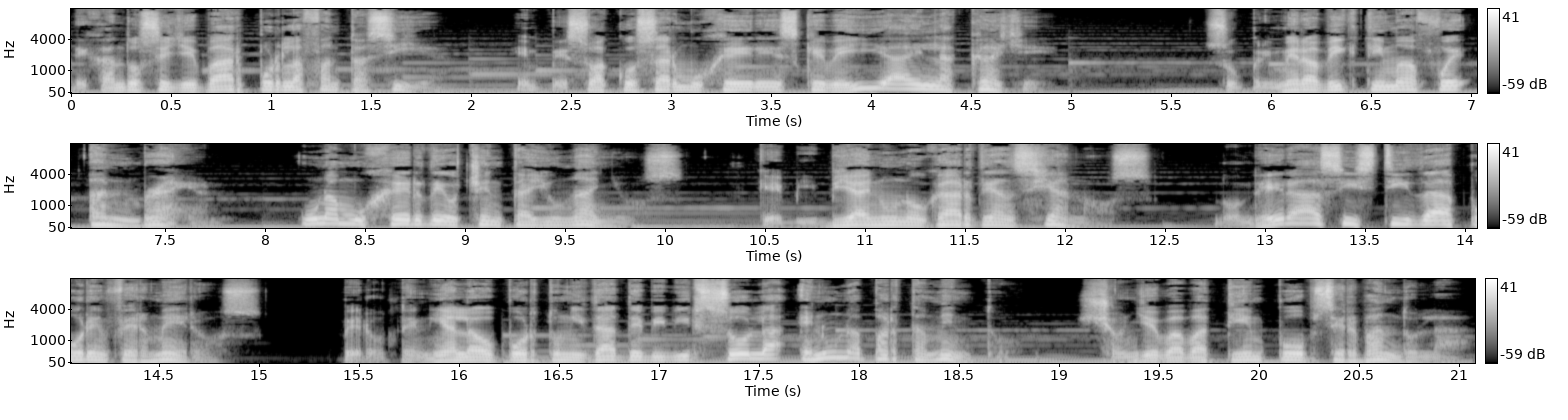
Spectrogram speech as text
dejándose llevar por la fantasía. Empezó a acosar mujeres que veía en la calle su primera víctima fue Anne Bryan, una mujer de 81 años que vivía en un hogar de ancianos, donde era asistida por enfermeros, pero tenía la oportunidad de vivir sola en un apartamento. Sean llevaba tiempo observándola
